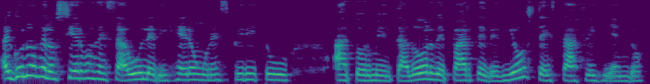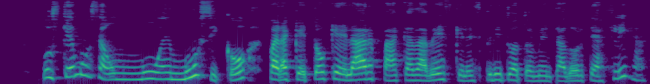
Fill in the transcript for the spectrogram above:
algunos de los siervos de Saúl le dijeron un espíritu atormentador de parte de Dios te está afligiendo. Busquemos a un buen músico para que toque el arpa cada vez que el espíritu atormentador te aflija.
